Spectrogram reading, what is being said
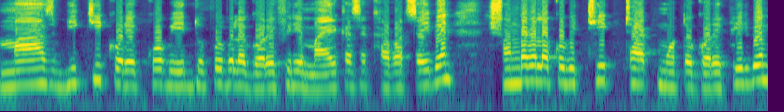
মাছ বিক্রি করে কবি দুপুরবেলা ঘরে ফিরে মায়ের কাছে খাবার চাইবেন। সন্ধ্যাবেলা কবি ঠিকঠাক মতো ঘরে ফিরবেন।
